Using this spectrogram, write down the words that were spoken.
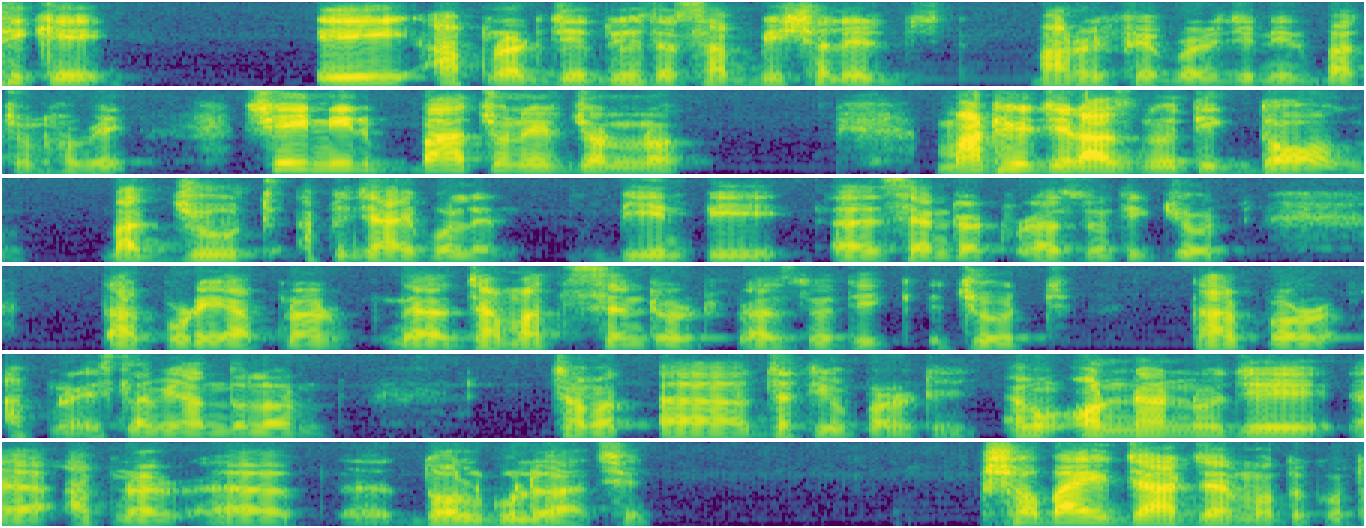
থেকে এই আপনার যে দুই হাজার ছাব্বিশ সালের বারোই ফেব্রুয়ারি যে নির্বাচন হবে, সেই নির্বাচনের জন্য মাঠের যে রাজনৈতিক দল বা জোট, আপনি যাই বলেন বিএনপি সেন্টার রাজনৈতিক জোট তারপরে আপনার জামাত সেন্টার রাজনৈতিক জোট তারপর আপনার ইসলামী আন্দোলন, জামাত জাতীয় পার্টি এবং অন্যান্য যে আপনার দলগুলো আছে, সবাই যার যার মতো কত,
